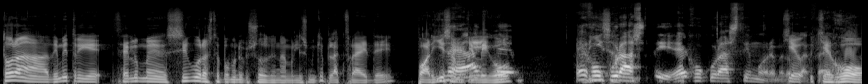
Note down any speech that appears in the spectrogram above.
Τώρα, Δημήτρη, θέλουμε σίγουρα στο επόμενο επεισόδιο να μιλήσουμε και Black Friday, που αργήσαμε ναι, και λίγο. Ε, έχω κουραστεί, έχω κουραστεί μωρέ με το και, Black Friday. Και εγώ,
